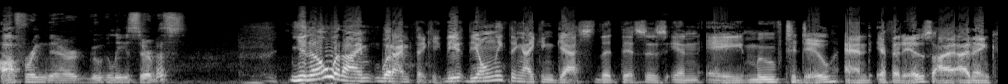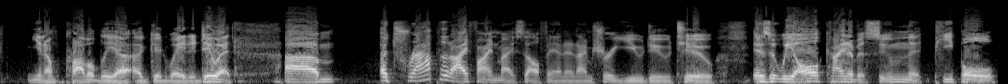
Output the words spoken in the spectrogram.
offering their Googly service? You know what I'm what I'm thinking. The the only thing I can guess that this is in a move to do, and if it is, I, I think you know probably a, a good way to do it. Um, a trap that I find myself in, and I'm sure you do too, is that we all kind of assume that people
